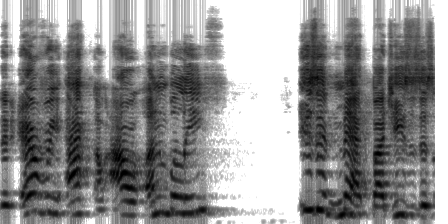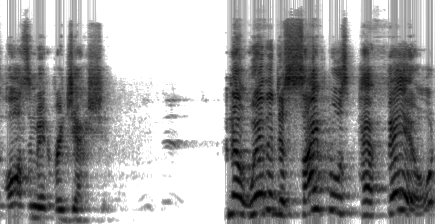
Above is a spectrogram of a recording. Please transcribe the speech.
that every act of our unbelief isn't met by Jesus' ultimate rejection. No, where the disciples have failed,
